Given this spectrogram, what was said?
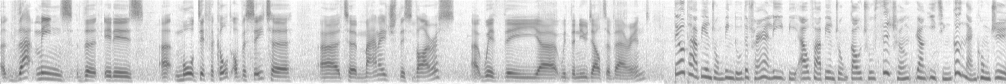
Uh, that means that it is uh, more difficult, obviously, to, uh, to manage this virus uh, with, the, uh, with the new Delta variant. Delta 变种病毒的传染力比 Alpha 变种高出四成，让疫情更难控制。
